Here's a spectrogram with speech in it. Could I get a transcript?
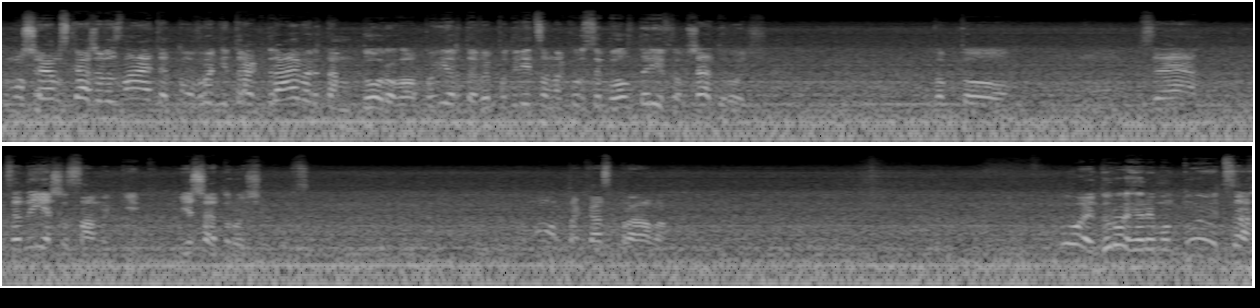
Тому що я вам скажу, ви знаєте, ну, вроді трак-драйвер там дорого, а повірте, ви подивіться на курси бухгалтерів, там ще дорожче. Тобто, ну, це, це не є ще саме пік, є ще дорожчі курси. Ну, така справа. Ой, дороги ремонтуються,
